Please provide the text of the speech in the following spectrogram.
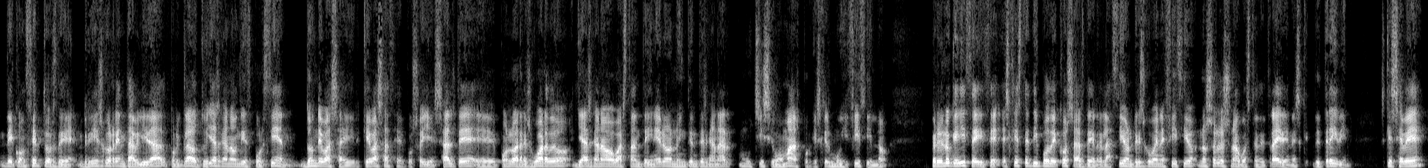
de, conceptos de riesgo-rentabilidad, porque claro, tú ya has ganado un 10%, ¿dónde vas a ir? ¿Qué vas a hacer? Pues oye, salte, eh, ponlo a resguardo, ya has ganado bastante dinero, no intentes ganar muchísimo más, porque es que es muy difícil, ¿no? Pero es lo que dice, dice, es que este tipo de cosas de relación riesgo-beneficio no solo es una cuestión de trading, es que, de trading, es que se ve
